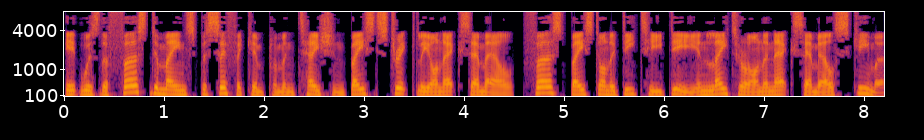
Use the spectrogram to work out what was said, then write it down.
It was the first domain-specific implementation based strictly on XML, first based on a DTD and later on an XML schema,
